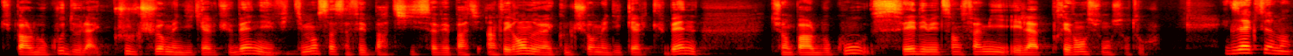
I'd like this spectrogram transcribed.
tu parles beaucoup de la culture médicale cubaine et effectivement, ça, ça fait partie, ça fait partie intégrante de la culture médicale cubaine. Tu en parles beaucoup. C'est les médecins de famille et la prévention surtout. Exactement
